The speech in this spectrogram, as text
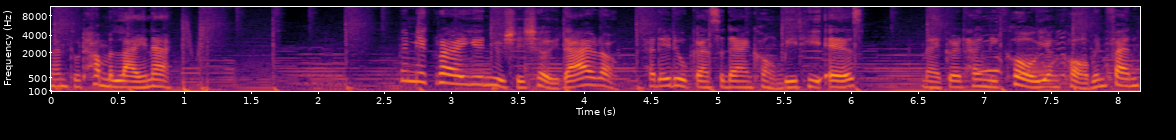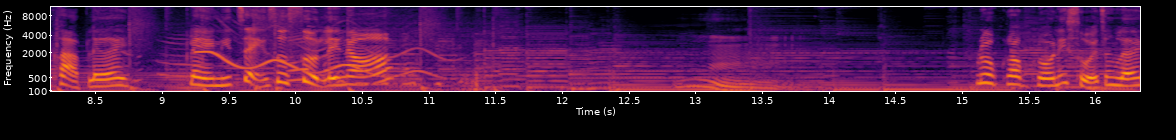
นั่นเขาทำอะไรน่ะ ไม่มีใครยืนอยู่เฉยๆได้หรอก ถ้าได้ดูการแสดงของ BTS แม้กระทั่งนิโคลยังขอเป็นแฟนคลับเลย เพลงนี้เจ๋งสุดๆเลยเนาะรูปครอบครัวนี่สวยจังเลย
